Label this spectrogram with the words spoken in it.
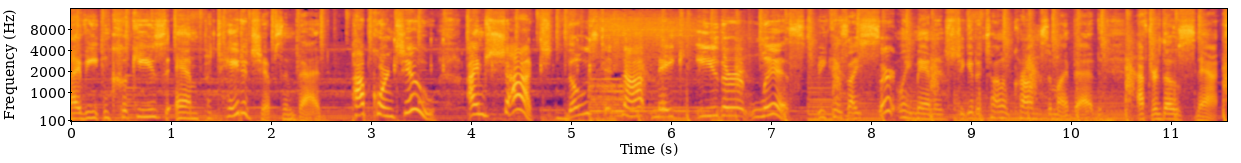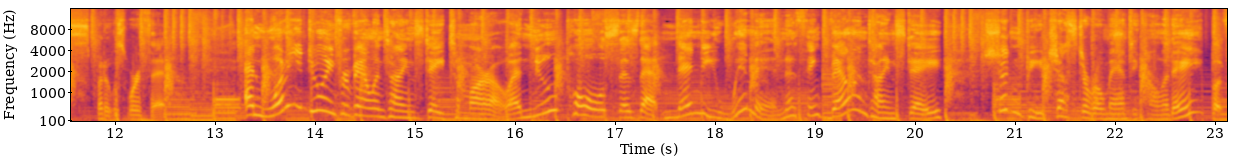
I've eaten cookies and potato chips in bed. Popcorn too. I'm shocked. Those did not make either list because I certainly managed to get a ton of crumbs in my bed after those snacks, but it was worth it. And what are you doing for Valentine's Day tomorrow? A new poll says that many women think Valentine's Day shouldn't be just a romantic holiday, but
